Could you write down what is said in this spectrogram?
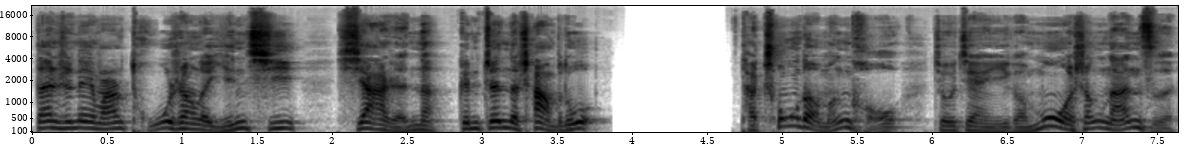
但是那玩意儿涂上了银漆，吓人呢，跟真的差不多。他冲到门口，就见一个陌生男子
